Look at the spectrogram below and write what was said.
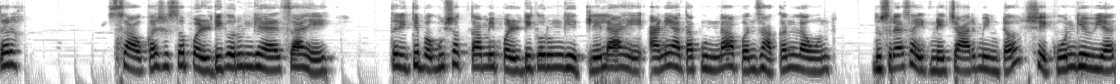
तर सावकाश असं पलटी करून घ्यायचं आहे. तर इथे बघू शकता मी पलटी करून घेतलेलं आहे. आणि आता पुन्हा आपण झाकण लावून दुसऱ्या साईडने चार मिनटं शेकवून घेऊयात.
